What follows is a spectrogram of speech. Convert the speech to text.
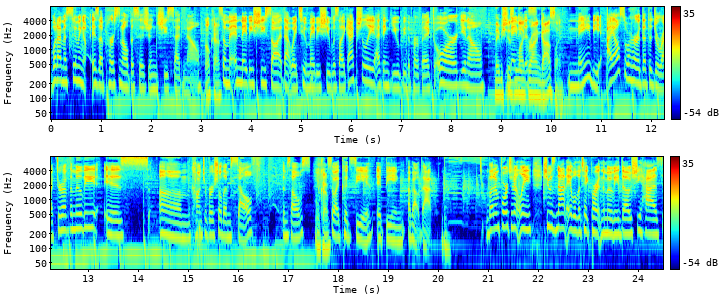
what I'm assuming is a personal decision, she said no. Okay. So and maybe she saw it that way too. Maybe she was like, actually, I think you would be the perfect, or you know, Maybe she doesn't Maybe like this- Ryan Gosling. maybe. I also heard that the director of the movie is um controversial themselves themselves. Okay. So I could see it being about that. But unfortunately, she was not able to take part in the movie, though she has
